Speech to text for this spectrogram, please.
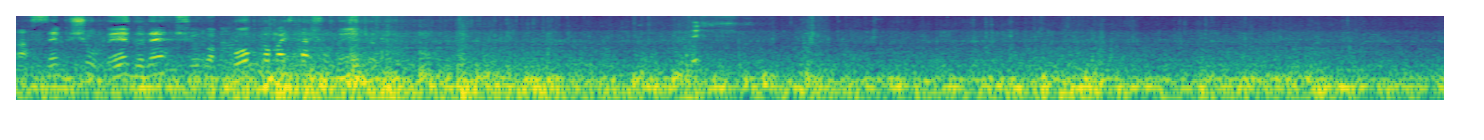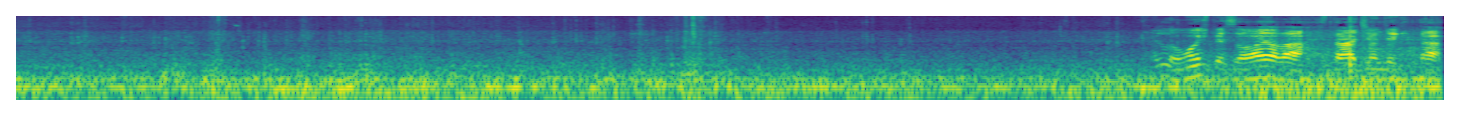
Tá sempre chovendo, né? Chuva pouca, mas tá chovendo. É longe, pessoal. Olha lá, a estrada de onde é que tá.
